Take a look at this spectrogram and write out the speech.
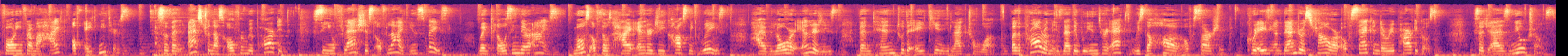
falling from a height of 8 meters. So that astronauts often reported seeing flashes of light in space when closing their eyes. Most of those high energy cosmic rays have lower energies than 10 to the 18 electron volts. But the problem is that they will interact with the hull of Starship, creating a dangerous shower of secondary particles such as neutrons.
